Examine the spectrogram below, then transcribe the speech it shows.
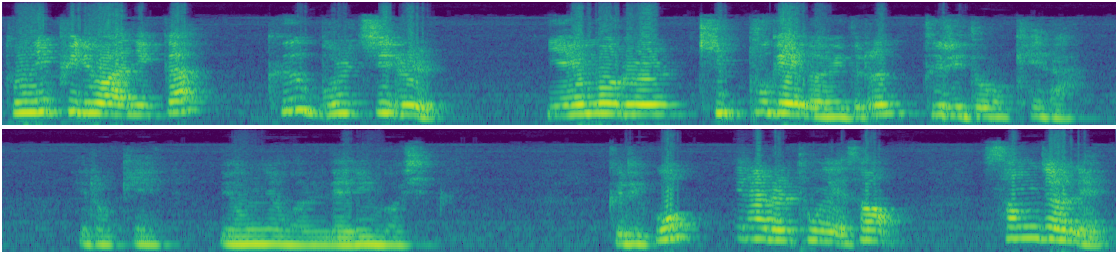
돈이 필요하니까 그 물질을 예물을 기쁘게 너희들은 드리도록 해라. 이렇게 명령을 내린 것입니다. 그리고 신하를 통해서 성전에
